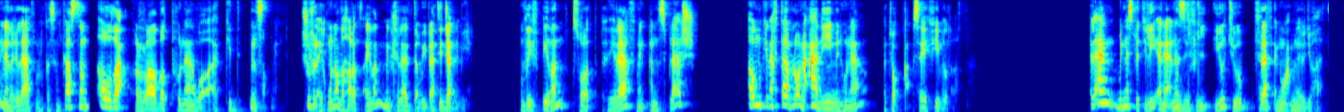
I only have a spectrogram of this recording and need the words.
من الغلاف من قسم custom أوضع الرابط هنا وأؤكد من ثم شوف الأيقونة ظهرت أيضا من خلال التبويبات الجانبية. نضيف أيضا صورة غلاف من Unsplash أو ممكن أختار لون عادي من هنا أتوقع save بالغلط. الآن بالنسبة لي أنا أنزل في اليوتيوب ثلاث أنواع من الفيديوهات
